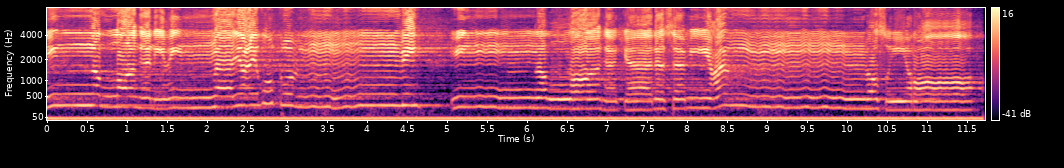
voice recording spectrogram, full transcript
إن الله نعم ما يعظكم به إن الله كان سميعا بصيراً.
